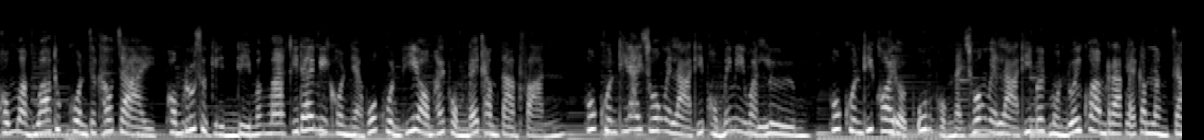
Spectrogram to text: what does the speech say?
ผมหวังว่าทุกคนจะเข้าใจ ผมรู้สึกยินดีมากๆ ที่ได้มีคนอย่างพวกคุณที่ยอมให้ผมได้ทำตามฝัน พวกคุณที่ให้ช่วงเวลาที่ผมไม่มีวันลืม พวกคุณที่คอยอบอุ้มผมในช่วงเวลาที่มืดมนด้วยความรักและกำลังใจ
